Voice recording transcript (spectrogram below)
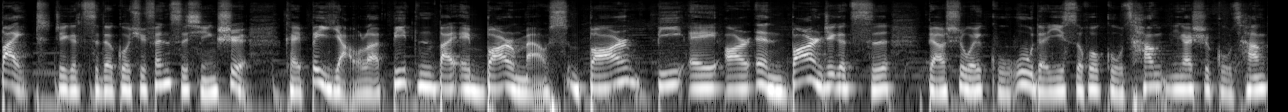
bite 这个词的过去分词形式，可以被咬了。Beaten by a bar mouse. Barn b a r n. Barn 这个词表示为谷物的意思或谷仓，应该是谷仓。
